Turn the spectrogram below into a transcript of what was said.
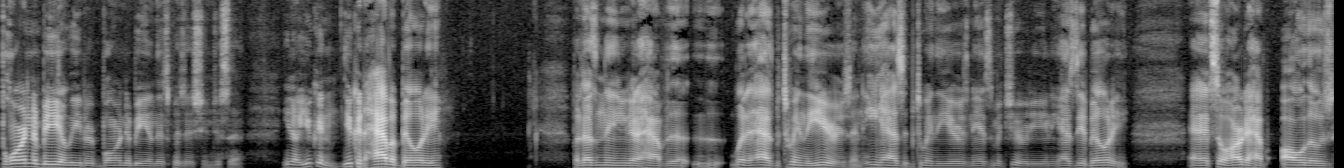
born to be a leader, born to be in this position. Just a, you know, you can you can have ability, but it doesn't mean you're gonna have the, the what it has between the years. And he has it between the years, and he has the maturity, and he has the ability. And it's so hard to have all those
